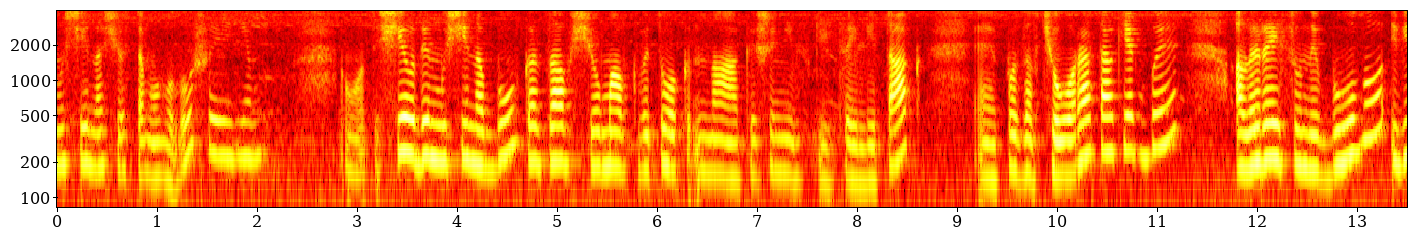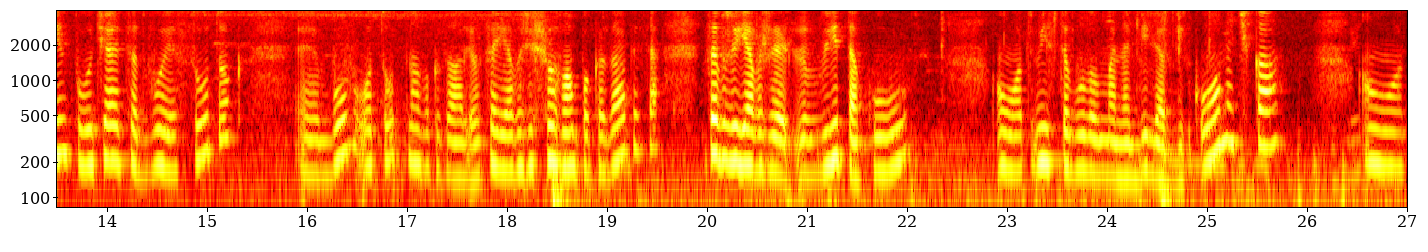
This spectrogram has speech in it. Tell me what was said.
мужчина щось там оголошує їм. От. Ще один мужчина був, казав, що мав квиток на Кишинівський цей літак позавчора, так якби, але рейсу не було, і він, виходить, двоє суток е, був отут на вокзалі. Оце я вирішила вам показатися. Це вже я вже в літаку. От, місце було в мене біля віконечка. От.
